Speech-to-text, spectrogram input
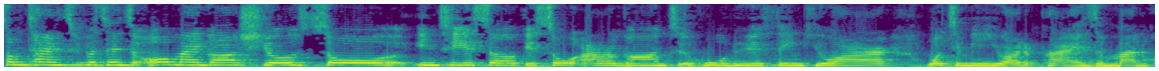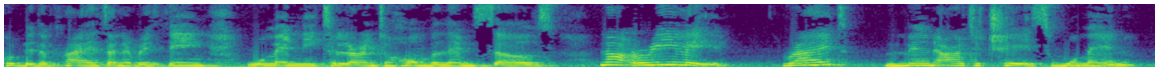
sometimes people tend to say, oh my gosh you're so into yourself. You're so arrogant. Who do you think you are? What do you mean you are the prize? A man could be the prize and everything. Women need to learn to humble themselves. Not really right? Men are to chase women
